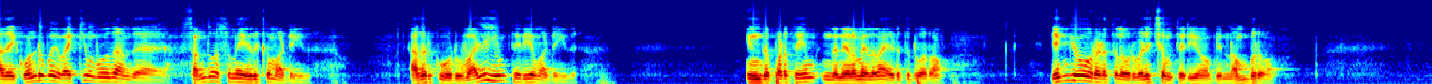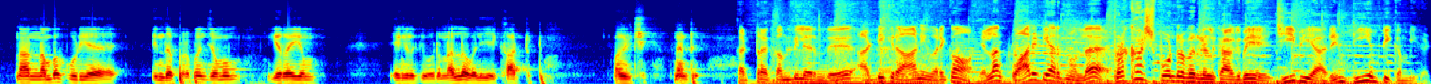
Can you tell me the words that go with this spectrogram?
அதை கொண்டு போய் வைக்கும்போது அந்த சந்தோஷமே இருக்க மாட்டேங்குது. அதற்கு ஒரு வழியும் தெரிய மாட்டேங்குது. இந்த படத்தையும் இந்த நிலைமையில தான் எடுத்துகிட்டு வரோம் எங்கேயோ ஒரு இடத்துல ஒரு வெளிச்சம் தெரியும் அப்படின்னு நம்புகிறோம் நான் நம்பக்கூடிய இந்த பிரபஞ்சமும் இறையும் எங்களுக்கு ஒரு நல்ல வழியை காட்டட்டும். மகிழ்ச்சி. நன்றி. கட்டுற கம்பில இருந்து அடிக்கிற ஆணி வரைக்கும் எல்லாம் குவாலிட்டியா இருக்கணும்ல? பிரகாஷ் போன்றவர்களுக்காகவே ஜிபிஆரின் டிஎம்டி கம்பிகள்.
